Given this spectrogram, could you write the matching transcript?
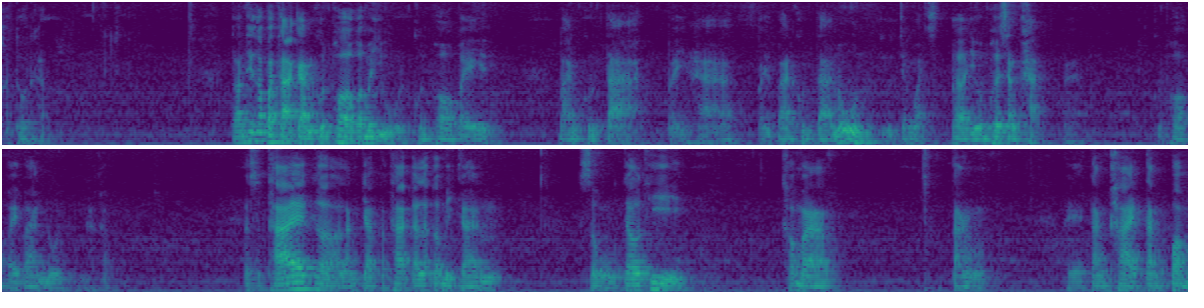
ขอโทษครับ ตอนที่เขาประทะกันคุณพ่อก็ไม่อยู่ คุณพ่อไปบ้านคุณตาไปหาไปบ้านคุณตานู่นอยู่จังหวัดเอออยู่อำเภอสังขะนะคุณพ่อไปบ้านนู่นนะครับแล้วสุดท้ายก็หลังจากประทะกันแล้วก็มีการส่งเจ้าที่เข้ามาตั้ง ตั้งค่ายตั้งป้อม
